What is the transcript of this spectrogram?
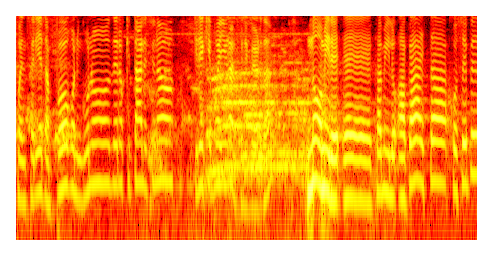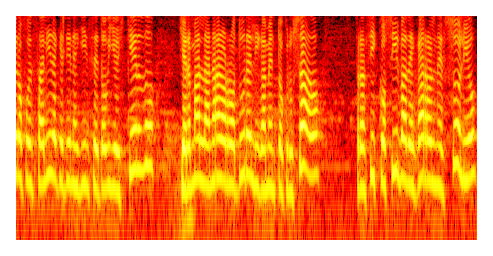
Fuensalía tampoco, ninguno de los que está lesionado cree que puede llegar, Felipe, ¿verdad? No, mire, eh, Camilo, acá está José Pedro Fuensalida que tiene 15 de tobillo izquierdo, Germán Lanaro rotura el ligamento cruzado, Francisco Silva desgarro en el solio,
